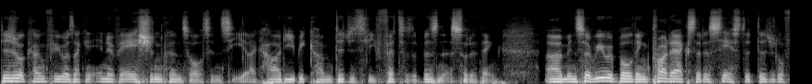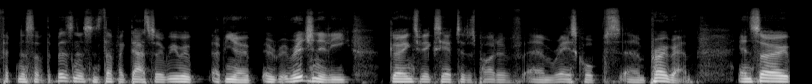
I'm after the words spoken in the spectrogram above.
Digital Kung Fu was like an innovation consultancy, like how do you become digitally fit as a business, sort of thing. Um, and so we were building products that assessed the digital fitness of the business and stuff like that. So we were, you know, originally going to be accepted as part of um, Raizcorp's um, program. And so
